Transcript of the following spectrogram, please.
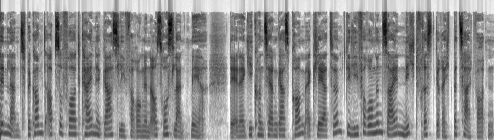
Finnland bekommt ab sofort keine Gaslieferungen aus Russland mehr. Der Energiekonzern Gazprom erklärte, die Lieferungen seien nicht fristgerecht bezahlt worden.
